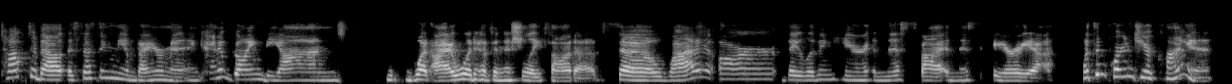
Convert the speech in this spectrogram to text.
talked about assessing the environment and kind of going beyond what I would have initially thought of. So, why are they living here in this spot in this area? What's important to your client?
